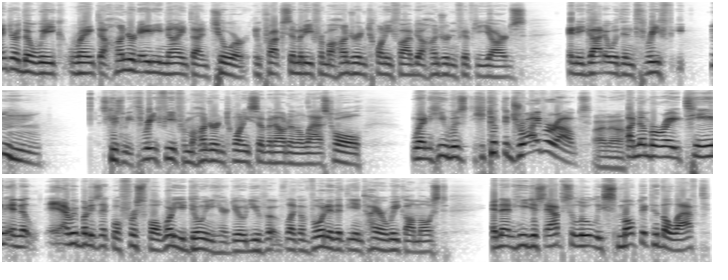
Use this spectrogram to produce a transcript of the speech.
entered the week ranked 189th on tour in proximity from 125 to 150 yards, and he got it within three feet. excuse me, three feet from 127 out on the last hole. When he was, he took the driver out I know. on number 18, and it, everybody's like, "Well, first of all, what are you doing here, dude? You've like avoided it the entire week almost." And then he just absolutely smoked it to the left.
